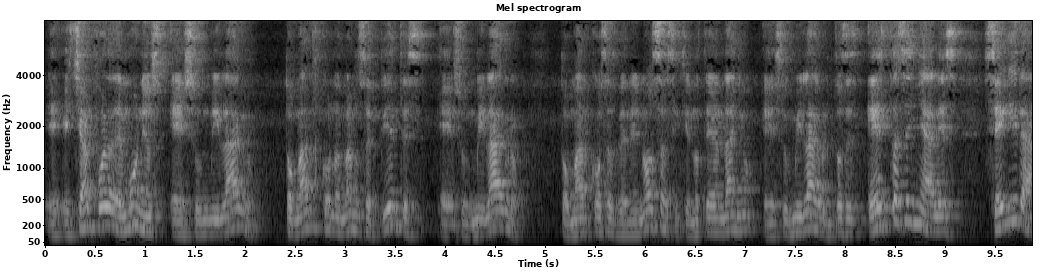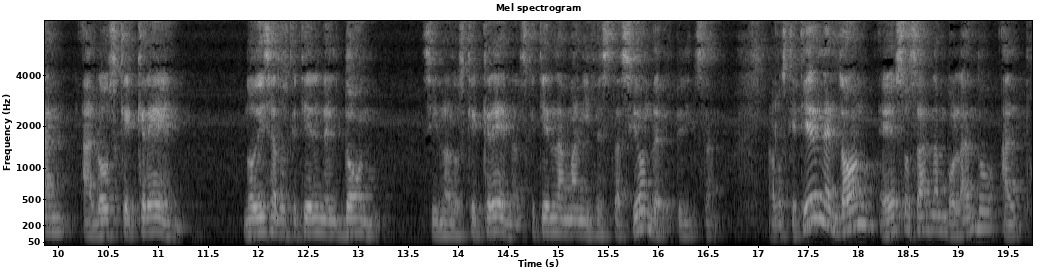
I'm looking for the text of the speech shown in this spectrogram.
Eh, echar fuera demonios es un milagro. Tomar con las manos serpientes es un milagro. Tomar cosas venenosas y que no te hagan daño es un milagro. Entonces, estas señales seguirán a los que creen. No dice a los que tienen el don, sino a los que creen, a los que tienen la manifestación del Espíritu Santo. A los que tienen el don, esos andan volando alto.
